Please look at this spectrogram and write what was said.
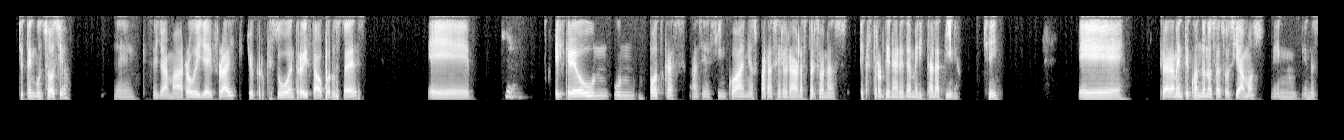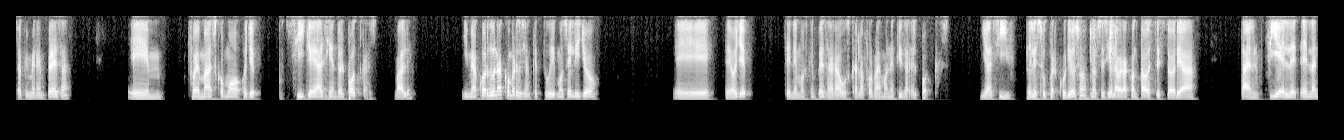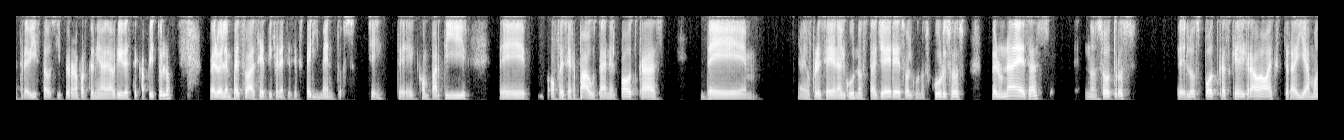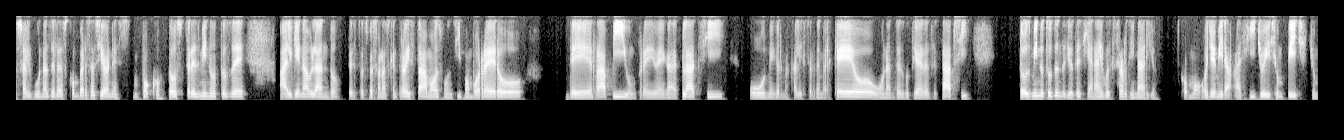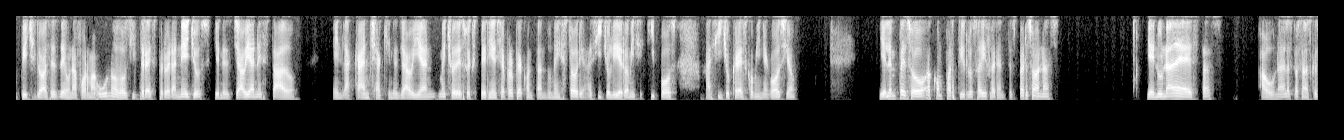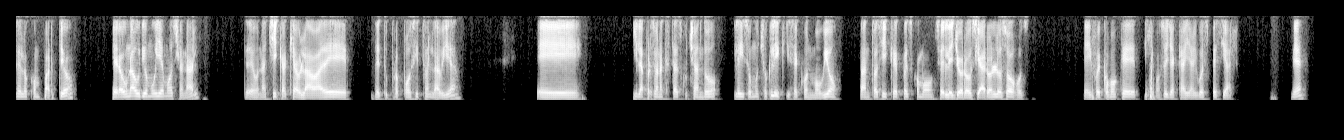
Yo tengo un socio eh, que se llama Robbie J. Fry, yo creo que estuvo entrevistado por ustedes. Eh, sí. Él creó un, un, podcast hace cinco años para celebrar a las personas extraordinarias de América Latina. ¿sí? Eh, claramente cuando nos asociamos en, en nuestra primera empresa, em, fue más como, oye, sigue haciendo el podcast, ¿vale? Y me acuerdo de una conversación que tuvimos él y yo, de, oye, tenemos que empezar a buscar la forma de monetizar el podcast. Y así, él es súper curioso, no sé si él habrá contado esta historia tan fiel en la entrevista o si tuvieron la oportunidad de abrir este capítulo, pero él empezó a hacer diferentes experimentos, ¿sí? De compartir, de ofrecer pauta en el podcast, de eh, ofrecer algunos talleres o algunos cursos, pero una de esas, nosotros, de los podcasts que él grababa, extraíamos algunas de las conversaciones, un poco, dos, tres minutos de alguien hablando de estas personas que entrevistamos, un Simón Borrero, de Rappi, un Freddy Vega de Platzi, un Miguel McAllister de Merkeo, un Andrés Gutiérrez de Tapsi, dos minutos donde ellos decían algo extraordinario, como, oye, mira, así yo hice un pitch, y un pitch lo haces de una forma uno, dos y tres, pero eran ellos quienes ya habían estado en la cancha, quienes ya habían hecho de su experiencia propia contando una historia, así yo lidero a mis equipos, así yo crezco mi negocio. Y él empezó a compartirlos a diferentes personas y en una de estas, a una de las personas que se lo compartió, era un audio muy emocional de una chica que hablaba de, tu propósito en la vida. Eh, y la persona que está escuchando le hizo mucho clic y se conmovió, tanto así que pues como se le llorosearon los ojos. Y ahí fue como que dijimos, oye, que hay algo especial. Bien.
